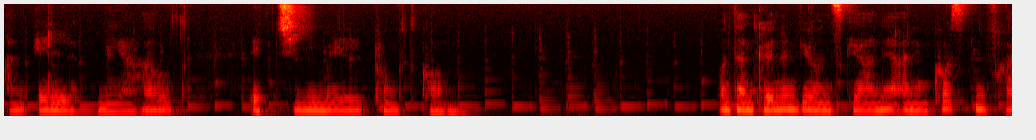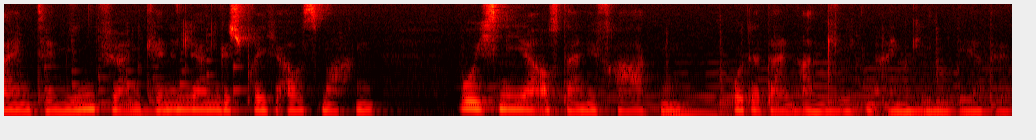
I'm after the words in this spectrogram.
an lmehrhaut.gmail.com. Und dann können wir uns gerne einen kostenfreien Termin für ein Kennenlerngespräch ausmachen, wo ich näher auf deine Fragen oder dein Anliegen eingehen werde.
